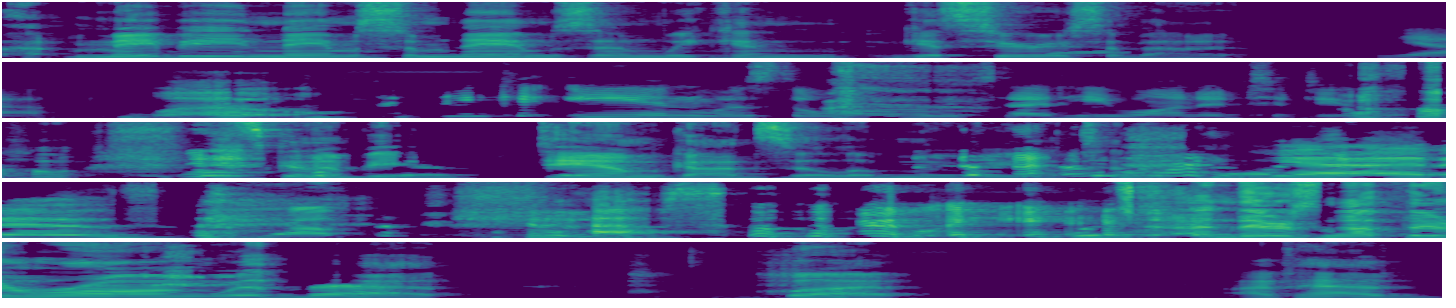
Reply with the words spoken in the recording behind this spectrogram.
Uh, maybe name some names and we can get serious about it. Yeah. Whoa. I think Ian was the one who said he wanted to do it. Oh, it's gonna be a damn Godzilla movie. I'll tell you. Yeah, it is. Yep. It absolutely Which uh, is. and there's nothing wrong with that, but I've had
